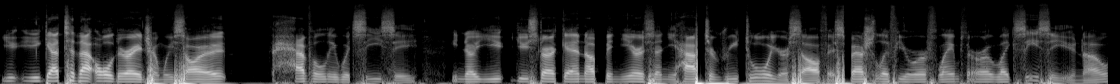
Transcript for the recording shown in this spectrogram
you you get to that older age, and we saw it heavily with CC. You know, you, you start getting up in years and you have to retool yourself, especially if you're a flamethrower like CC, you know.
